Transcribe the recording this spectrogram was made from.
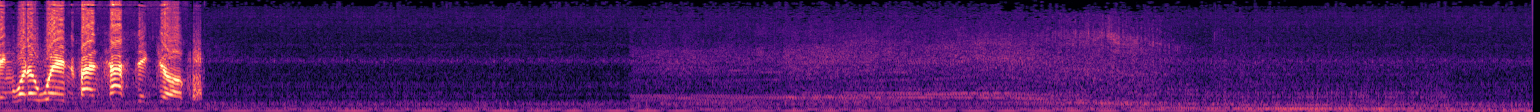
Driving. What a win. Fantastic job.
